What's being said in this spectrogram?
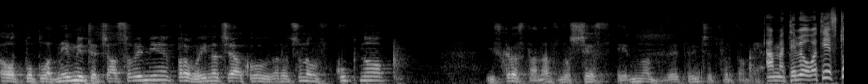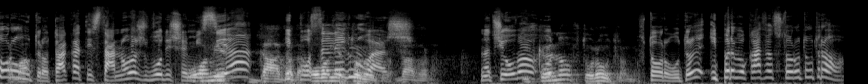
од попладневните часови ми е прво, иначе ако рачунам вкупно Искра станав во 6, 1, 2, 3, 4 ми. Ама тебе ова ти е второ Ама... утро, така? Ти стануваш, водиш емисија е... да, да, и да, после легнуваш. Да, да, да. Значи ова Искрено второ утро. Второ утро и прво кафе од второто утро?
